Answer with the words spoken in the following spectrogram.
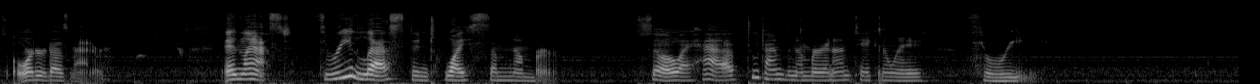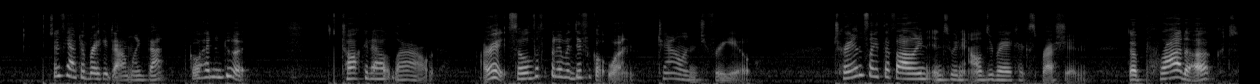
So order does matter. And last, 3 less than twice some number. So I have 2 times the number and I'm taking away 3. So if you have to break it down like that, go ahead and do it. Talk it out loud. Alright, so a little bit of a difficult one. Challenge for you. Translate the following into an algebraic expression. The product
